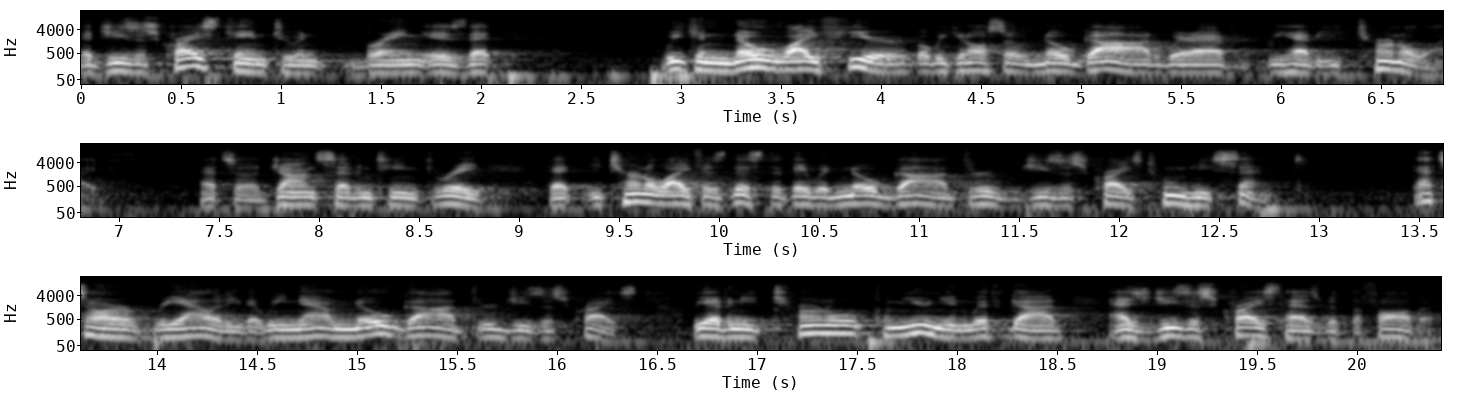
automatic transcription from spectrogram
that Jesus Christ came to bring is that we can know life here, but we can also know God where we have eternal life. That's uh, John 17, 3. That eternal life is this, that they would know God through Jesus Christ, whom he sent. That's our reality, that we now know God through Jesus Christ. We have an eternal communion with God as Jesus Christ has with the Father.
